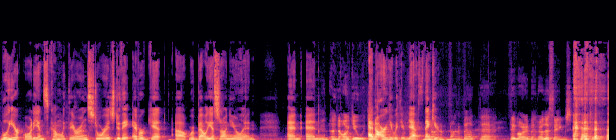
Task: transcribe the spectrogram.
will your audience come with their own stories? Do they ever get uh, rebellious on you and and and, and, and argue with you? And argue with you? Yes, thank not, you. Not about that. They've argued about other things, but, uh,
